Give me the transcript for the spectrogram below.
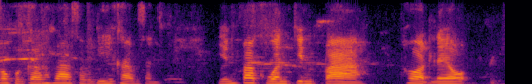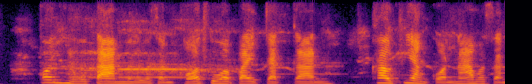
ก็คุณกาซาสวัสดีค่ะสันเห็นป้าควรกินปลาทอดแล้ว ก็หิวตามเลยวสันขอตัวไปจัดการข้าวเที่ยงก่อนนะวสัน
